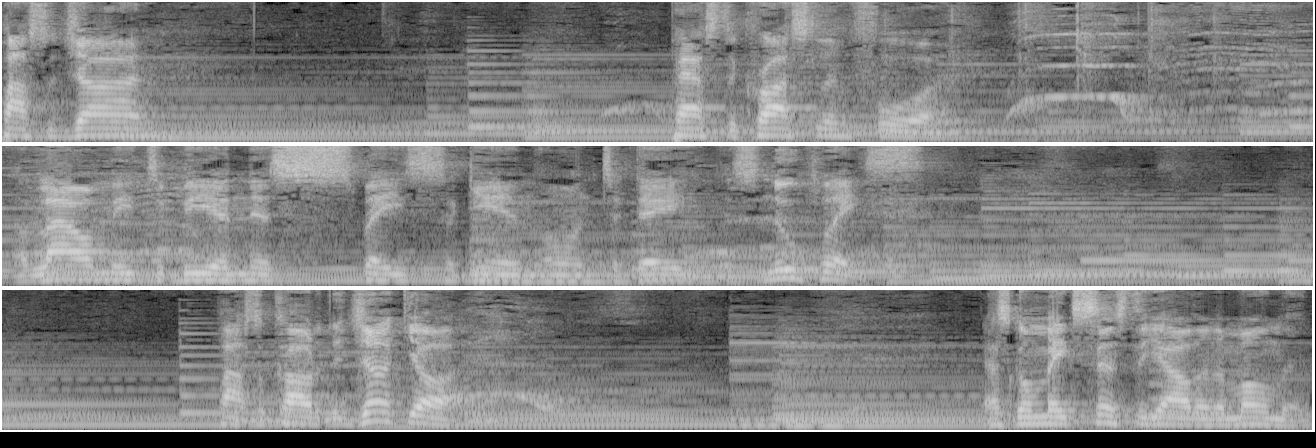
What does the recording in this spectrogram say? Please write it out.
Pastor John, Pastor Crossland for allowing me to be in this space again on today, this new place. Apostle called it the junkyard. That's going to make sense to y'all in a moment.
